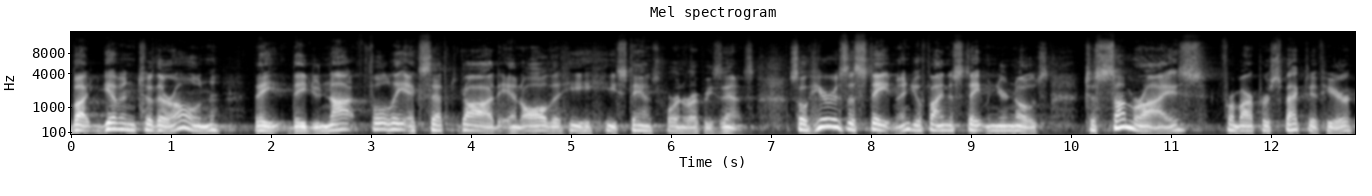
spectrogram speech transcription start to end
but given to their own, they, they do not fully accept God and all that he, he stands for and represents. So here is a statement. You'll find the statement in your notes to summarize from our perspective here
